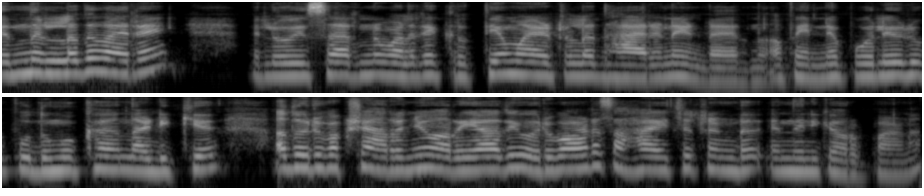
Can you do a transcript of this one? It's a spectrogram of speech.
എന്നുള്ളത് വരെ ലോയിസ് സാറിന് വളരെ കൃത്യമായിട്ടുള്ള ധാരണ ഉണ്ടായിരുന്നു. അപ്പൊ എന്നെ പോലെ ഒരു പുതുമുഖ നടിക്ക് അതൊരു പക്ഷെ അറിഞ്ഞോ അറിയാതെ ഒരുപാട് സഹായിച്ചിട്ടുണ്ട് എന്ന് എനിക്ക് ഉറപ്പാണ്.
